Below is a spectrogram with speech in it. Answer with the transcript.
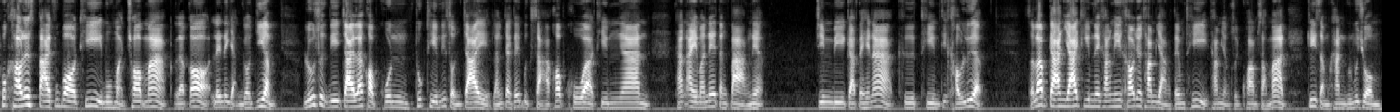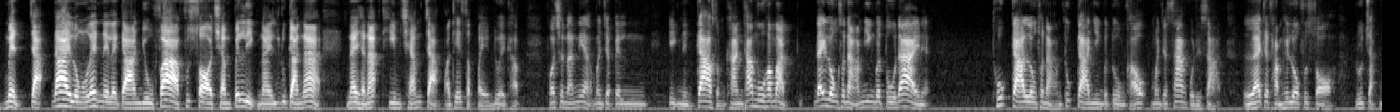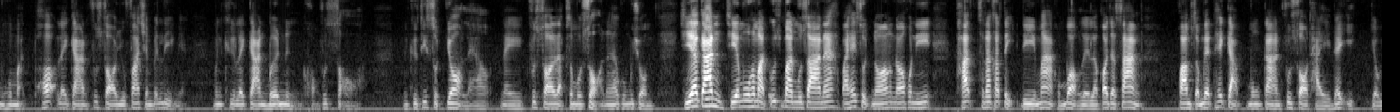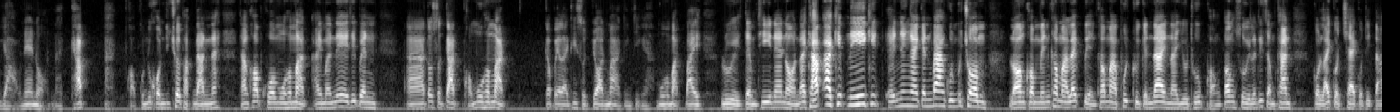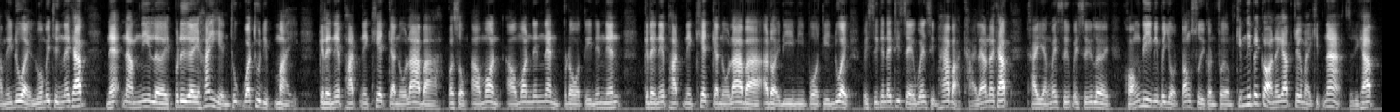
พวกเขาเล่นสไตล์ฟุตบอลที่มูฮัมหมัดชอบมาก แล้วก็เล่นได้อย่างยอดเยี่ยม รู้สึกดีใจและขอบคุณทุกทีมที่สนใจ หลังจากได้ปรึกษาครอบครัว ทีมงาน ทั้งไอมาเน่ต่างๆ เนี่ยจิมบีกาเตเฮนาคือทีมที่เขาเลือกสำหรับการย้ายทีมในครั้งนี้เขาจะทำอย่างเต็มที่ทำอย่างสุดความสามารถที่สำคัญคุณผู้ชม เม็ดจะได้ลงเล่นในรายการยูฟาฟุตซอลแชมเปี้ยนลีกในฤดูกาลหน้า ในฐานะทีมแชมป์จากประเทศสเปนด้วยครับ เพราะฉะนั้นเนี่ยมันจะเป็นอีกหนึ่งก้าวสำคัญ ถ้ามูฮัมหมัด ได้ลงสนามยิงประตูได้เนี่ยทุกการลงสนามทุกการยิงประตูของเขามันจะสร้างประวัติศาสตร์ และจะทำให้โลกฟุตซอลรู้จักมูฮัมหมัด เพราะรายการฟุตซอลยูฟาแชมเปี้ยนลีกเนี่ยมันคือรายการเบอร์หนึ่งของฟุตซอลมันคือที่สุดยอดแล้วในฟุตซอลระดับสโมสรนะครับคุณผู้ชม เชียร์กันเชียร์มูฮัมหมัดอุสมานมูซานะ ไปให้สุดน้องน้องคนนี้ทัศนคติดีมากผมบอกเลย แล้วก็จะสร้างความสำเร็จให้กับวงการฟุตซอลไทยได้อีก ยาวๆแน่นอนนะครับขอบคุณทุกคนที่ช่วยผลักดันนะทั้งครอบครัวมูฮัมหมัดไอมาเน่ที่เป็นต้นสกัดของมูฮัมหมัดก็เป็นอะไรที่สุดยอดมากจริงๆอะมูฮัมหมัดไปลุยเต็มที่แน่นอนนะครับอะคลิปนี้คิดเห็นยังไงกันบ้างคุณผู้ชม ลองคอมเมนต์เข้ามาแลกเปลี่ยนเข้ามาพูดคุยกันได้ใน YouTube ของต้องซุยและที่สำคัญกดไลค์กดแชร์กดติดตามให้ด้วย รวมไปถึงนะครับ แนะนำนี่เลยเปลือยให้เห็นทุกวัตถุดิบใหม่เกรเนพัทในเคดกาโนล่าบาร์ผสมอัลมอนด์อัลมอนด์แน่นๆ โปรตีนเน้นๆเกรเนพัทในเคดกาโนล่าบาร์อร่อยดีมีโปรตีนด้วย ไปซื้อกันได้ที่เซเว่น15บาทขายแล้วนะครับ ใครยังไม่ซื้อไปซื้อเลย ของดีมีประโยชน์ต้องซุยคอนเฟิร์มคลิปนี้ไปก่อนนะครับ เจอกันใหม่คลิปหน้าสวัสดีครับ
